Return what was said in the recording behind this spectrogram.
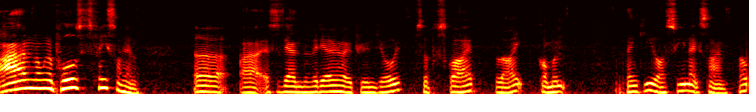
And I'm gonna pause his face on him. Uh, uh, this is the end of the video. Hope you enjoyed. Subscribe, like, comment. Thank you. I'll see you next time. Bye.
